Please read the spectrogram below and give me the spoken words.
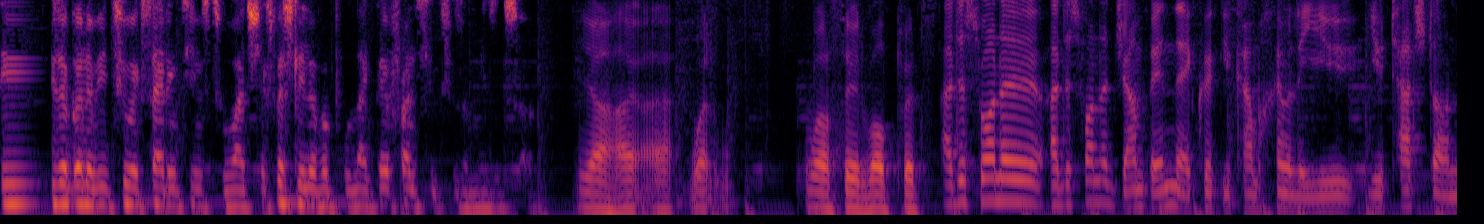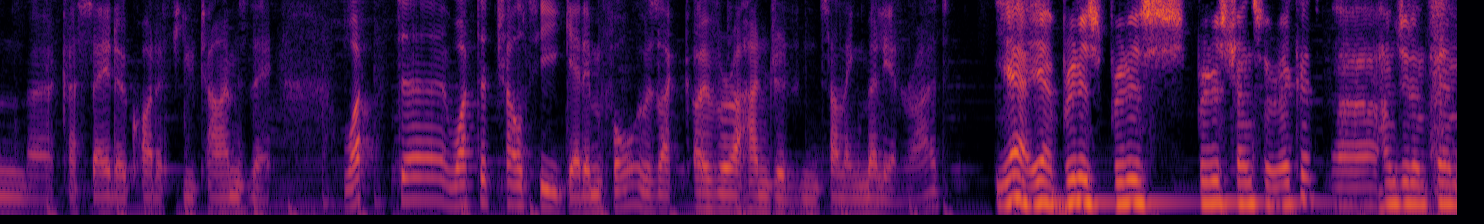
these are going to be two exciting teams to watch, especially Liverpool. Like their front six is amazing. So yeah, I, I, well, well said, well put. I just want to I just want to jump in there quickly, Kamkhemeli. You you touched on uh, Caicedo quite a few times there. What uh, what did Chelsea get him for? It was like over a hundred and something million, right? Yeah, yeah, British British British transfer record, uh, 110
